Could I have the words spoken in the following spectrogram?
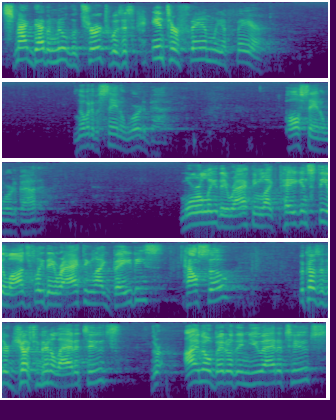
Smack dab in the middle of the church was this inter-family affair. Nobody was saying a word about it. Paul's saying a word about it. Morally, they were acting like pagans. Theologically, they were acting like babies. How so? Because of their judgmental attitudes, their I know better than you attitudes.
